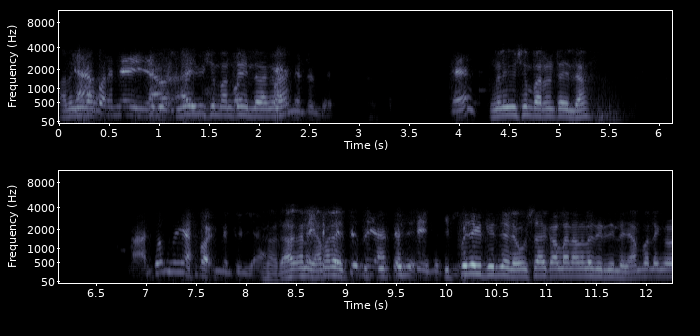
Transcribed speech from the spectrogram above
അത് ഞാൻ പറഞ്ഞ ഈ- വിഷയം പറഞ്ഞിട്ടില്ല? പറഞ്ഞിട്ടുണ്ട്. ഏ? നിങ്ങൾ ഈ വിഷയം പറഞ്ഞിട്ടില്ല? അതൊന്നും ഞാൻ പറഞ്ഞിട്ടില്ല. അതാണ് ഞാൻ ഇപ്പോഴേ. ഇപ്പോഴേക്ക് തിരിഞ്ഞില്ല? കള്ളനാണെന്നുള്ള തിരിഞ്ഞില്ല? ഞാൻ പറഞ്ഞ നിങ്ങൾ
